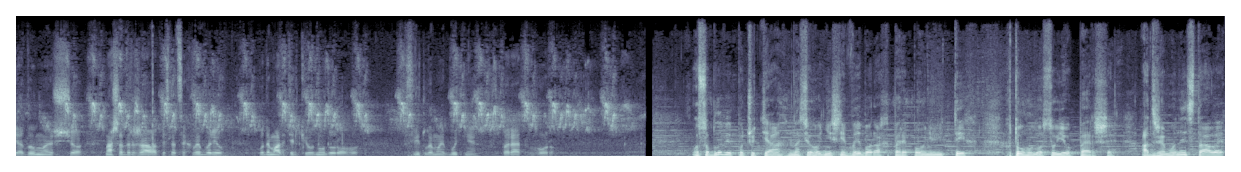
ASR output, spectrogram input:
Я думаю, що наша держава після цих виборів буде мати тільки одну дорогу світле майбутнє вперед вгору. Особливі почуття на сьогоднішніх виборах переповнюють тих, хто голосує вперше, адже вони стали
